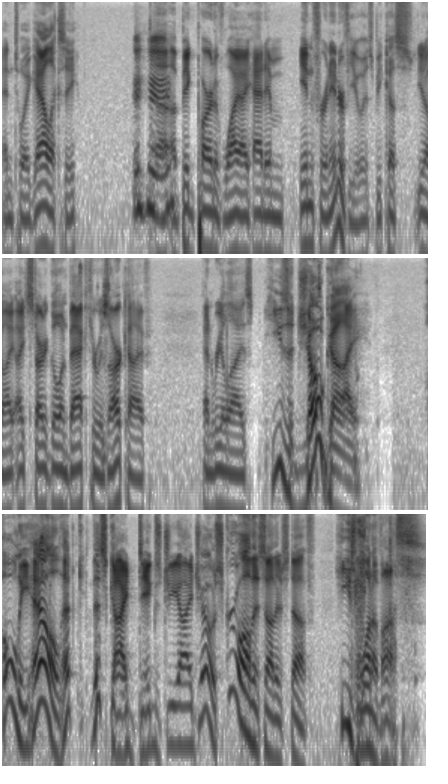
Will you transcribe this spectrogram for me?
and Toy Galaxy. Hmm Uh, a big part of why I had him in for an interview is because you know I, I started going back through his archive and realized he's a Joe guy. Holy hell! That this guy digs GI Joe. Screw all this other stuff. He's one of us.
